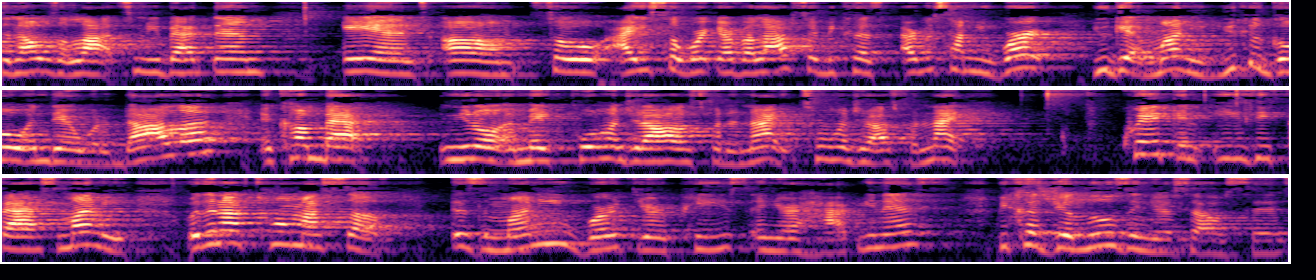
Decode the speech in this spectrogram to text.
and that was a lot to me back then. And um, so I used to work at Red Lobster because every time you work, you get money. You could go in there with a dollar and come back, you know, and make $400 for the night, $200 for the night. Quick and easy, fast money. But then I told myself, is money worth your peace and your happiness? Because you're losing yourself, sis.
